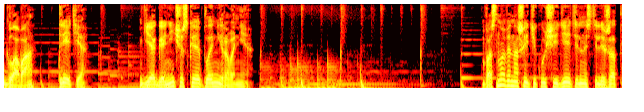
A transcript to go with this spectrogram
Глава 3. Геогоническое планирование. В основе нашей текущей деятельности лежат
